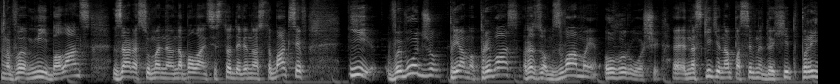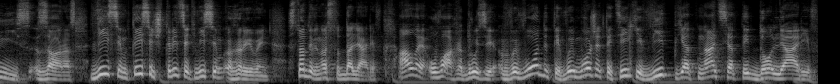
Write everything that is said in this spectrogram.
В мій баланс. Зараз у мене на балансі 190 баксів. І виводжу прямо при вас разом з вами гроші. Е, наскільки нам пасивний дохід приніс зараз? 8 тисяч 38 гривень, 190 долярів. Але увага, друзі, виводити ви можете тільки від 15 долярів.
